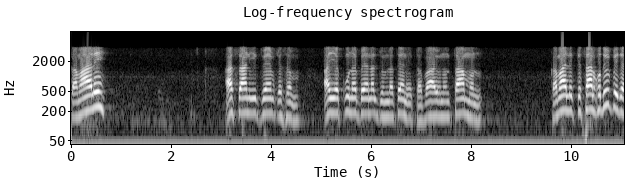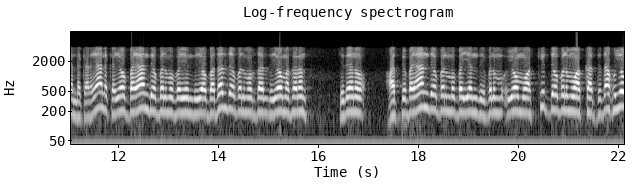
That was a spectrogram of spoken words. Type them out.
کمال الثاني دویم قسم ان يكون بين الجملتين تباين تام کمال اتصال خود په جند کړه یا لکه یو بیان دی بل مبین دی یو بدل دی بل مبدل دی یو مثلا چې دینو عاد په بیان دی بل مبین دی بل یو مؤکد دی بل مؤکد دی دا خو یو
